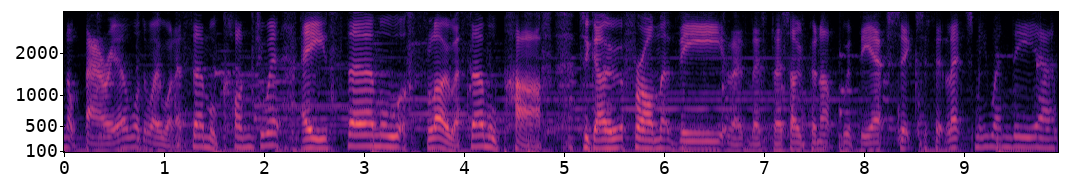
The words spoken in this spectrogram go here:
not barrier, what do I want? A thermal conduit, a thermal flow, a thermal path to go from the, let's, let's open up with the F6 if it lets me when the, uh,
